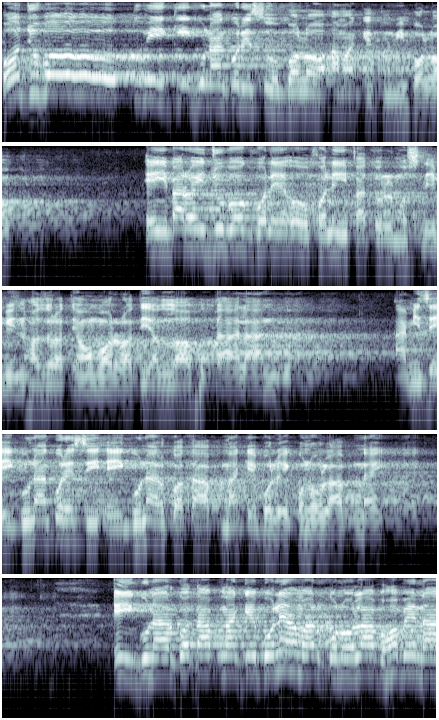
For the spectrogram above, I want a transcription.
ও যুবক, তুমি কি গুনাহ করেছ? বলো, আমাকে তুমি বলো। এইবার ওই যুবক বলে, ও খলিফাতুল মুসলিমিন হজরতে ওমর রাদিয়াল্লাহু তাআলা আনহু। আমি যেই গুনাহ করেছি, এই গুনার কথা আপনাকে বলে কোনো লাভ নাই। এই গুনার কথা আপনাকে বলে আমার কোনো লাভ হবে না।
